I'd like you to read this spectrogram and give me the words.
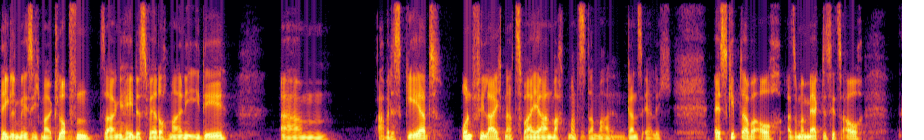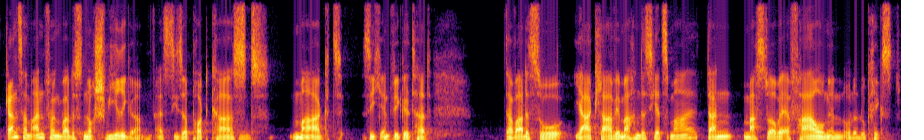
regelmäßig mal klopfen, sagen, hey, das wäre doch mal eine Idee. Ähm, aber das gärt und vielleicht nach zwei Jahren macht man es da mal, mhm. ganz ehrlich. Es gibt aber auch, also man merkt es jetzt auch, ganz am Anfang war das noch schwieriger, als dieser Podcast-Markt sich entwickelt hat. Da war das so, ja klar, wir machen das jetzt mal, dann machst du aber Erfahrungen oder du kriegst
